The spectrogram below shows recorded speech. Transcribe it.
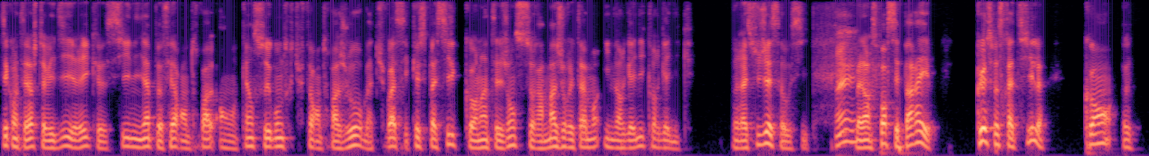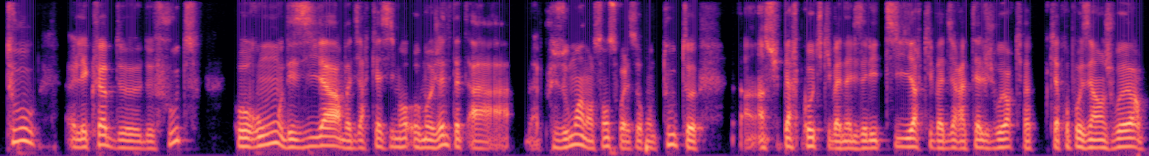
tu sais, quand je t'avais dit, Eric, si une IA peut faire en, 3, en 15 secondes ce que tu fais en 3 jours, bah, tu vois, c'est que se passe-t-il quand l'intelligence sera majoritairement inorganique, organique? Vrai sujet, ça aussi. Mais dans le sport, c'est pareil. Que se passera-t-il quand euh, tous les clubs de, foot auront des IA, on va dire, quasiment homogènes, peut-être à, plus ou moins, dans le sens où elles auront toutes euh, un, super coach qui va analyser les tirs, qui va dire à tel joueur, qui va, qui a proposé à un joueur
